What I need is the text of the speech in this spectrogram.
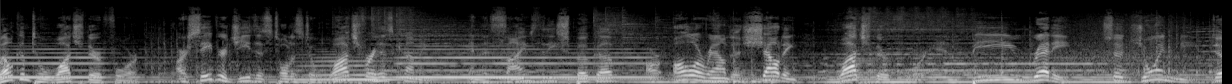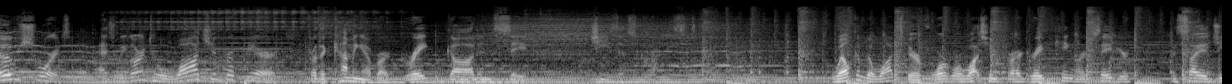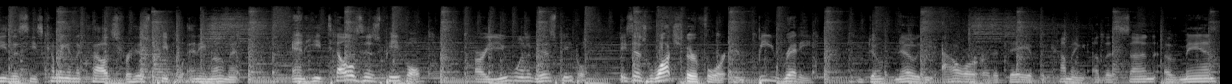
Welcome to Watch Therefore. Our Savior Jesus told us to watch for his coming, and the signs that he spoke of are all around us, shouting, Watch therefore and be ready. So join me, Dove Schwartz, as we learn to watch and prepare for the coming of our great God and Savior, Jesus Christ. Welcome to Watch Therefore. We're watching for our great King, our Savior, Messiah Jesus. He's coming in the clouds for his people any moment. And he tells his people, Are you one of his people? He says, Watch therefore and be ready. You don't know the hour or the day of the coming of the Son of Man.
